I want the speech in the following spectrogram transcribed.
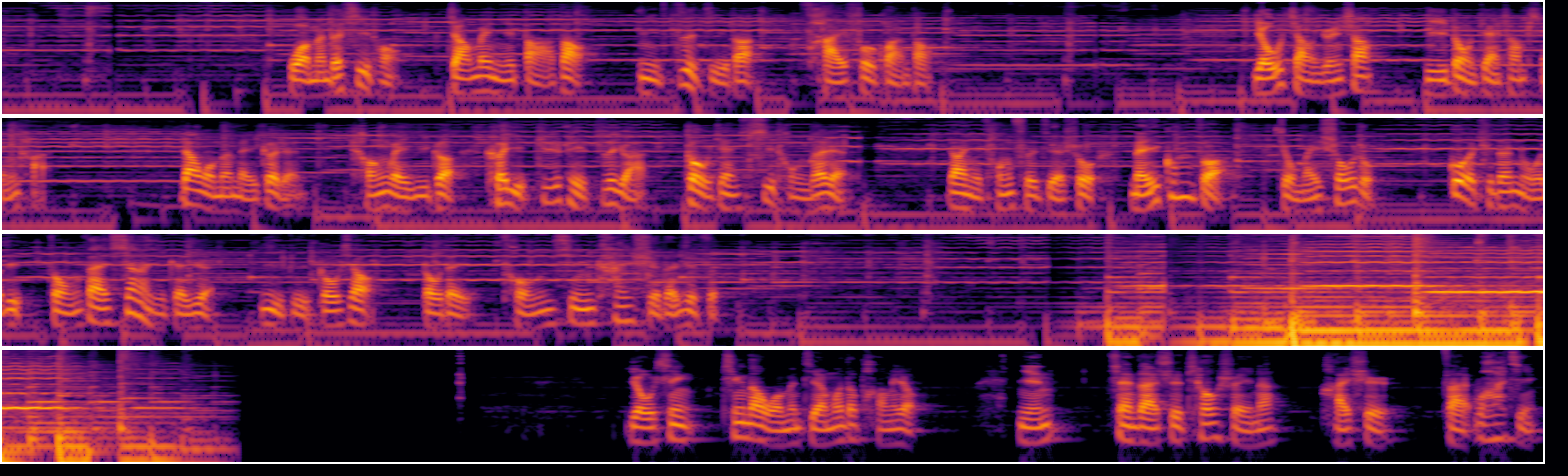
我们的系统将为你打造你自己的财富管道。有享云商移动电商平台，让我们每个人成为一个可以支配资源、构建系统的人，让你从此结束没工作就没收入。过去的努力总在下一个月一笔勾销，都得重新开始的日子。有幸听到我们节目的朋友，您现在是挑水呢，还是在挖井？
